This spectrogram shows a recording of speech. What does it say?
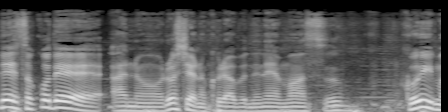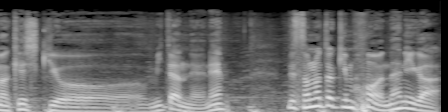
でそこで、あのーロシアのクラブでねまあすっごい、まあ、景色を見たんだよね。でその時も何が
